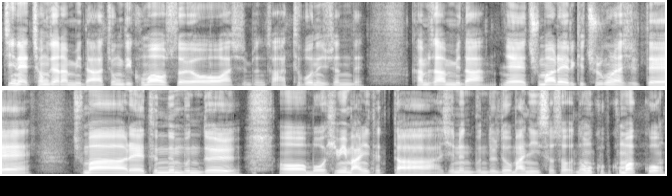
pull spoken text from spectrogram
찐 애청자랍니다. 쫑디 고마웠어요. 하시면서 하트 보내주셨는데 감사합니다. 예, 주말에 이렇게 출근하실 때 주말에 듣는 분들, 어, 뭐 힘이 많이 됐다 하시는 분들도 많이 있어서 너무 고, 고맙고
